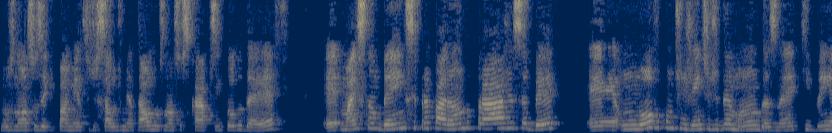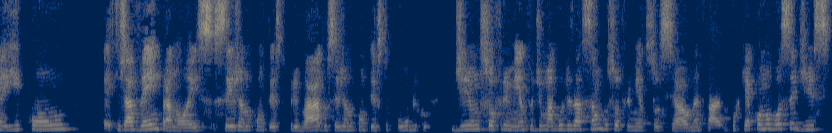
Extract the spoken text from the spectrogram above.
nos nossos equipamentos de saúde mental, nos nossos CAPs em todo o DF, é, mas também se preparando para receber é, um novo contingente de demandas né, que vem aí com é, que já vem para nós, seja no contexto privado, seja no contexto público, de um sofrimento, de uma agudização do sofrimento social, né, Fábio? Porque é como você disse,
